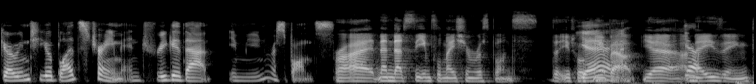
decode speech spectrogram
go into your bloodstream and trigger that immune response. Right. And that's the inflammation response that you're talking yeah. about. Yeah, yeah, Amazing.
